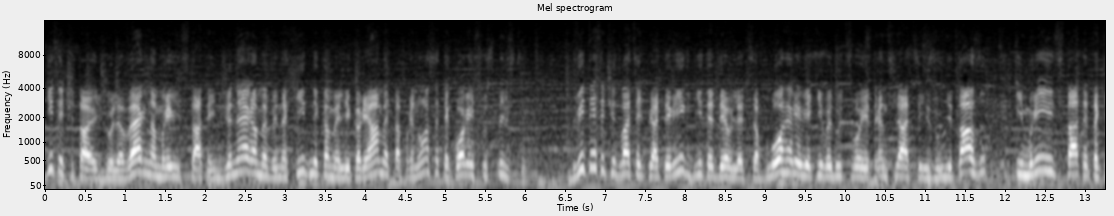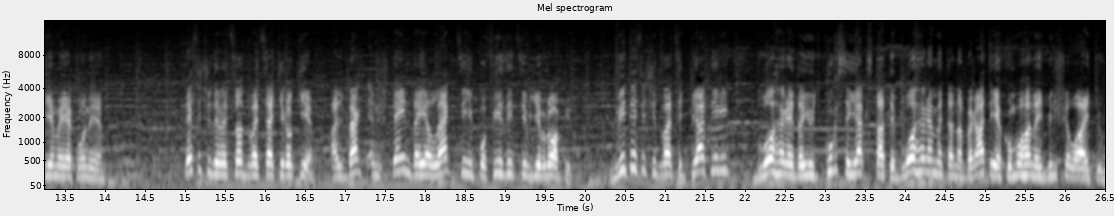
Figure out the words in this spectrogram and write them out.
Діти читають Жюля Верна, мріють стати інженерами, винахідниками, лікарями та приносити користь суспільству. 2025 рік діти дивляться блогерів, які ведуть свої трансляції з унітазу і мріють стати такими, як вони. 1920 роки. Альберт Ейнштейн дає лекції по фізиці в Європі. 2025 рік блогери дають курси, як стати блогерами та набирати якомога найбільше лайків.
